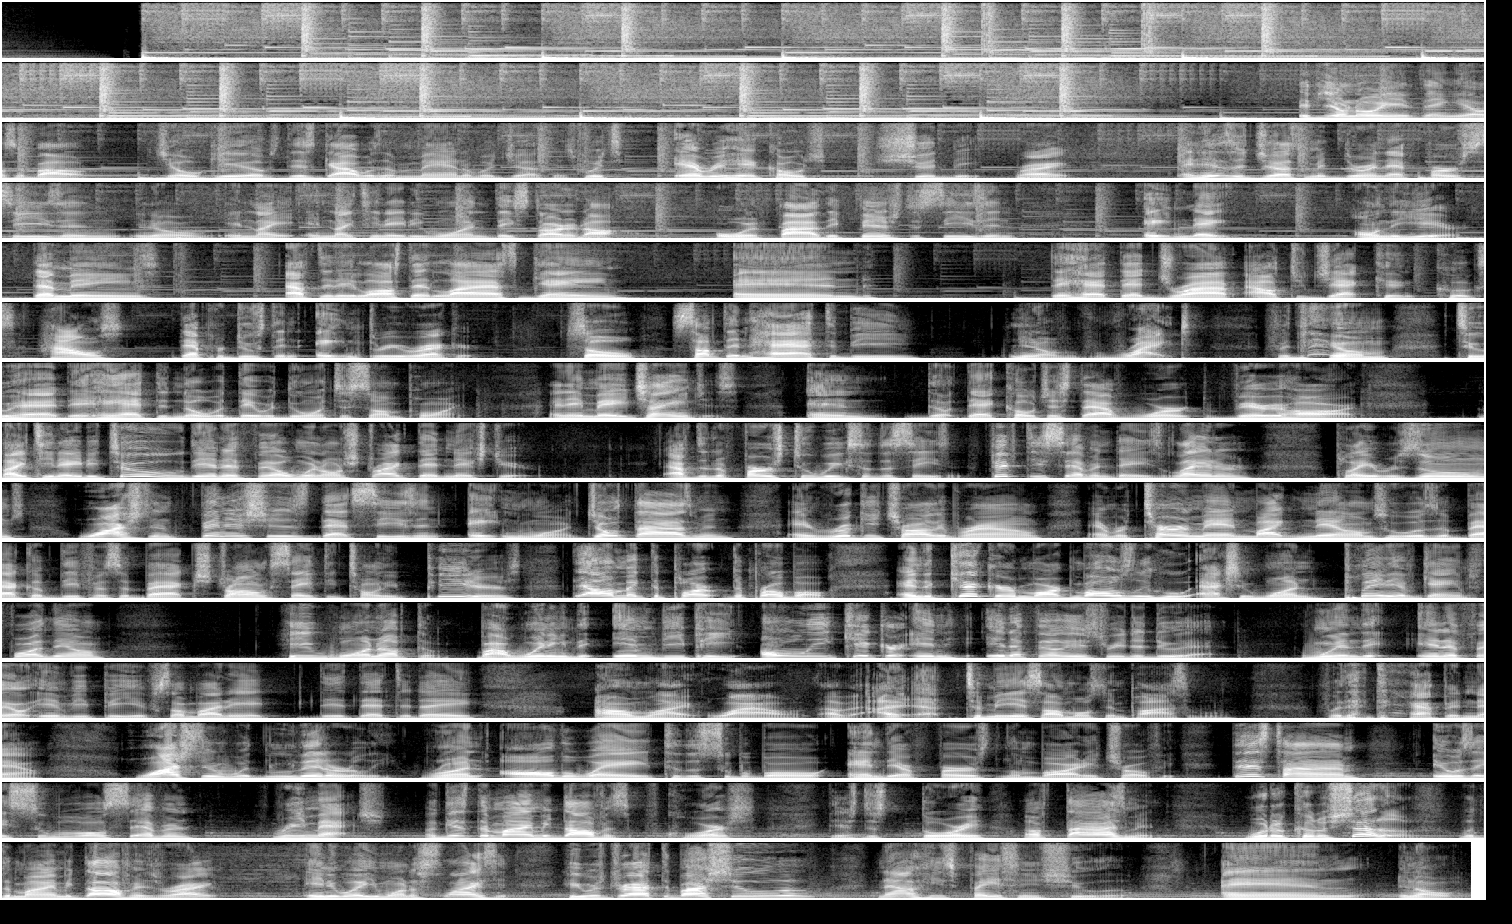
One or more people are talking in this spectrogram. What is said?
If you don't know anything else about Joe Gibbs, this guy was a man of adjustments, which every head coach should be, right? And his adjustment during that first season, you know, in, in 1981, they started out 0 5. They finished the season 8 and 8 on the year. That means after they lost that last game and they had that drive out to Jack Cooke's house, that produced an 8 and 3 record. So something had to be, you know, right for them to had they had to know what they were doing to some. And they made changes and the, that coaching staff worked very hard. 1982, the NFL went on strike that next year after the first two weeks of the season. 57 days later, play resumes. Washington finishes that season 8 and 1. Joe Theismann and rookie Charlie Brown and return man Mike Nelms, who was a backup defensive back, strong safety Tony Peters, they all make the, the Pro Bowl. And the kicker, Mark Moseley, who actually won plenty of games for them, he won up them by winning the MVP. Only kicker in NFL history to do that. Win the NFL MVP. If somebody did that today, I'm like, wow. I, I, to me, it's almost impossible for that to happen now. Washington would literally run all the way to the Super Bowl and their first Lombardi trophy. This time, it was a Super Bowl seven rematch against the Miami Dolphins. Of course, there's the story of Theismann. Woulda, coulda, shoulda with the Miami Dolphins, right? any way you want to slice it. He was drafted by Shula. Now he's facing Shula. And, you know,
